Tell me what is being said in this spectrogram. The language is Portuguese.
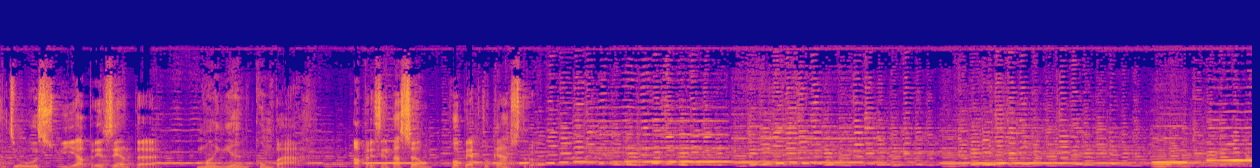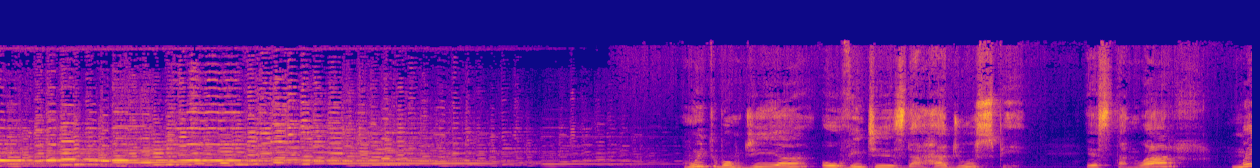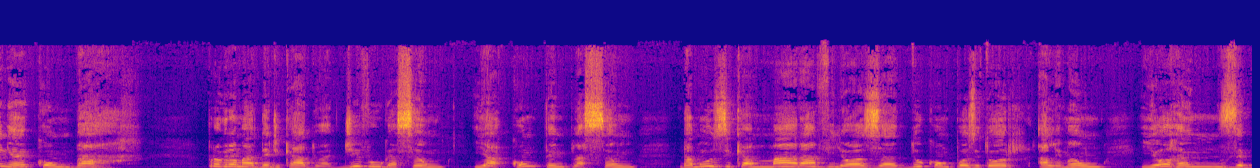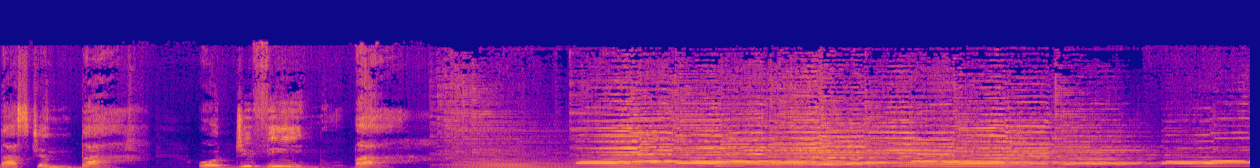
Rádio USP apresenta Manhã com Bar. Apresentação: Roberto Castro. Muito bom dia, ouvintes da Rádio USP. Está no ar Manhã com Bar, programa dedicado à divulgação e a contemplação da música maravilhosa do compositor alemão Johann Sebastian Bach, o Divino Bach.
